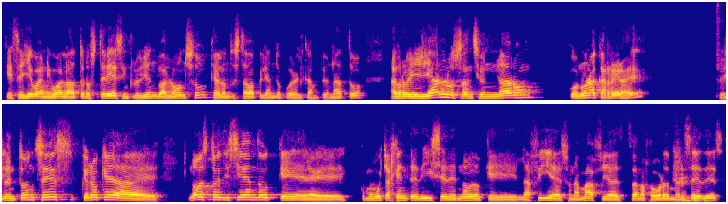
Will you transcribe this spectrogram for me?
que se llevan igual a otros tres, incluyendo a Alonso, que Alonso estaba peleando por el campeonato. A Grosjean lo sancionaron con una carrera, ¿eh? Entonces, creo que eh, no estoy diciendo que, eh, como mucha gente dice, de no, que la FIA es una mafia, están a favor de Mercedes,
